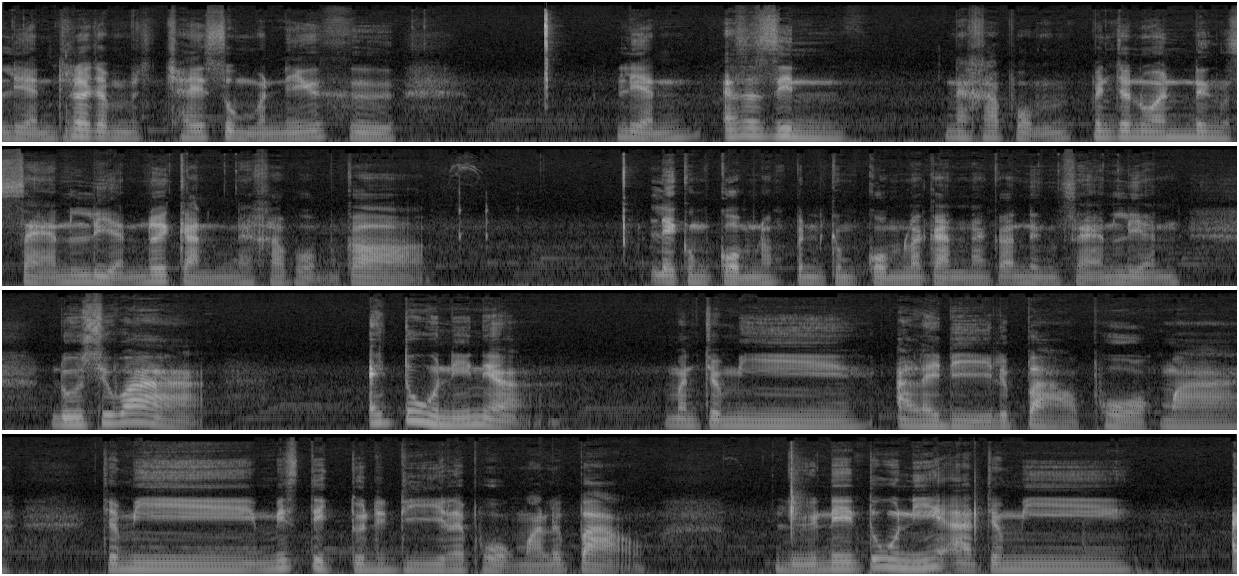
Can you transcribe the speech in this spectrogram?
เหรียญที่เราจะใช้สุ่มวันนี้ก็คือ เหรียญแอสซินนะครับผม เป็นจำนวน1 0 0 0 0แสนเหรียญด้วยกันนะครับผมก็เลขกลมๆเนาะเป็นกลมๆแล้วกันนะก็1 0 0 0 0แสนเหรียญดูซิว่า ไอ้ตู้นี้เนี่ย มันจะมีอะไรดีหรือเปล่าโผล่ออกมา จะมีมิสติกตัวดีๆอะไรโผล่มาหรือเปล่า หรือในตู้นี้อาจจะมีไอ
